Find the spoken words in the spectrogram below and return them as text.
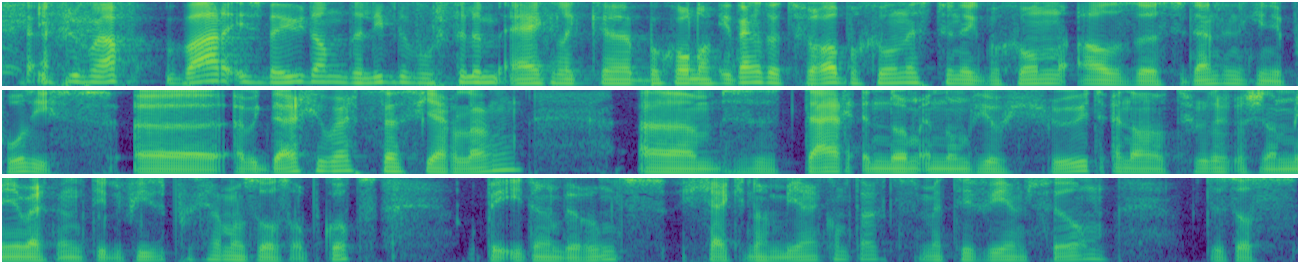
ik vroeg me af, waar is bij u dan de liefde voor film eigenlijk begonnen? Ik denk dat het vooral begonnen is toen ik begon als student in Kinepolis. Heb ik daar gewerkt, zes jaar lang. Ehm dus het is daar enorm, enorm veel gegroeid. En dan natuurlijk, als je dan meewerkt in een televisieprogramma zoals op Kot, bij iedereen beroemd, ga ik nog meer in contact met tv en film. Dus dat is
